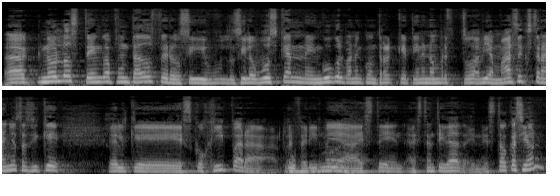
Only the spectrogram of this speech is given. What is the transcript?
Ah, no los tengo apuntados, pero si, si lo buscan en Google van a encontrar que tiene nombres todavía más extraños, así que el que escogí para referirme a, este, a esta entidad en esta ocasión,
